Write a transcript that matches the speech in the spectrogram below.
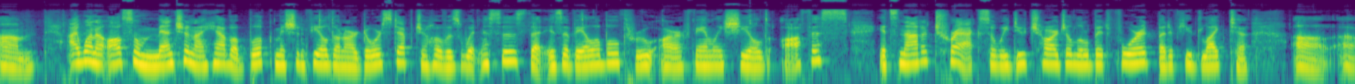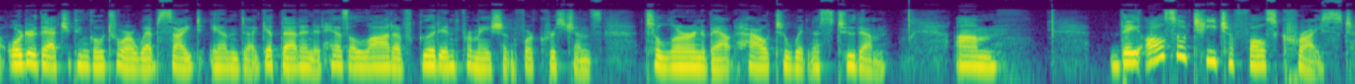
Um, I want to also mention I have a book, Mission Field on Our Doorstep, Jehovah's Witnesses, that is available through our Family Shield office. It's not a tract, so we do charge a little bit for it, but if you'd like to uh, uh, order that, you can go to our website and uh, get that, and it has a lot of good information for Christians to learn about how to witness to them. Um, they also teach a false Christ.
